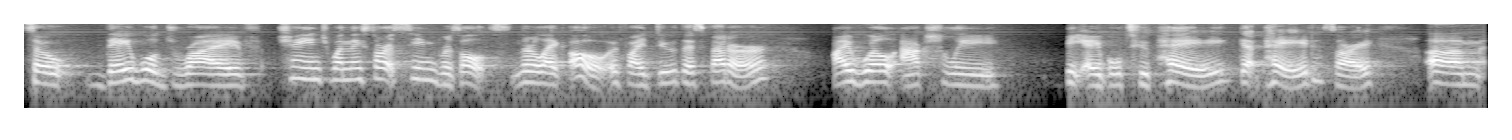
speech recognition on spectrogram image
So they will drive change when they start seeing results. They're like, oh, if I do this better, I will actually be able to pay, get paid, sorry, um,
